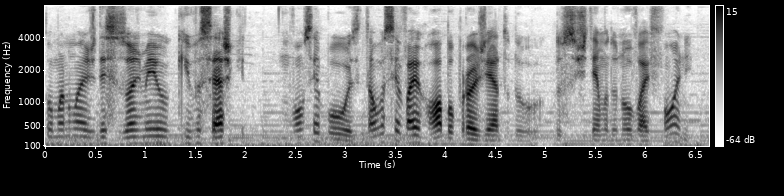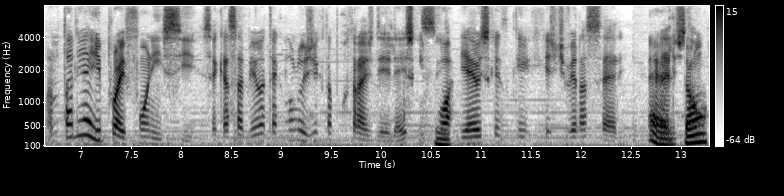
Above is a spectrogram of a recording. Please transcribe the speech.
tomando umas decisões meio que você acha que não vão ser boas. Então você vai e rouba o projeto do, do sistema do novo iPhone, mas não tá nem aí pro iPhone em si. Você quer saber a tecnologia que tá por trás dele. É isso que Sim. importa. E é isso que, que, que, a gente vê na série. É, Eles então...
